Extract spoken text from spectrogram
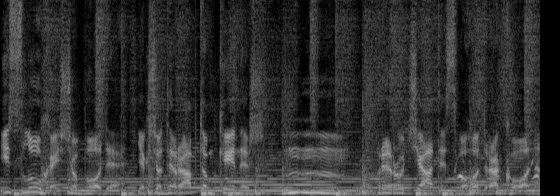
і слухай, що буде, якщо ти раптом кинеш мм, приручати свого дракона.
